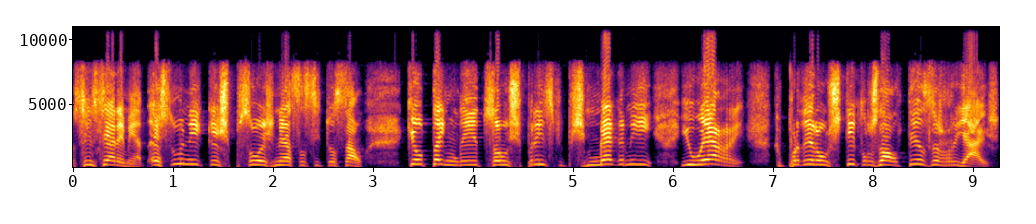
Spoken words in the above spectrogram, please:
Sinceramente, as únicas pessoas nessa situação que eu tenho lido são os príncipes Meghan e o R, que perderam os títulos de altezas reais.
